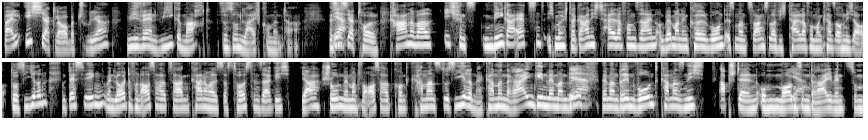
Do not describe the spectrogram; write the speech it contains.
weil ich ja glaube, Julia, wir wären wie gemacht für so einen Live-Kommentar. Es Ja. ist ja toll. Karneval, ich find's mega ätzend. Ich möchte da gar nicht Teil davon sein. Und wenn man in Köln wohnt, ist man zwangsläufig Teil davon. Man kann es auch nicht dosieren. Und deswegen, wenn Leute von außerhalb sagen, Karneval ist das Tollste, dann sage ich, ja, schon, wenn man von außerhalb kommt, kann man es dosieren. Da kann man reingehen, wenn man will. Ja. Wenn man drin wohnt, kann man es nicht abstellen um morgens Ja. um drei, wenn zum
